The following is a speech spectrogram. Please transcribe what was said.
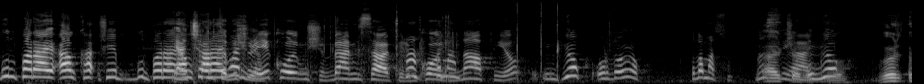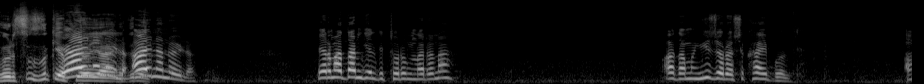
Bul parayı al ka- şey bul parayı Yani al parayı çantamı var şuraya ya. koymuşum. Ben misafirim Hah, koydum. tamam. Ne yapıyor? Yok orada o yok. Bulamazsın. Nasıl El yani? Yok. Hır- hırsızlık yapıyor aynen yani öyle. direkt. Aynen öyle. Benim adam geldi torunlarına. Adamın 100 eurosu kayboldu. Aa.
